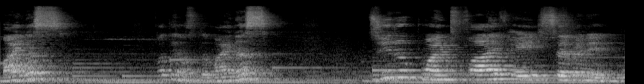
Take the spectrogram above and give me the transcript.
माइनस कति आउँछ त माइनस 0.5878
